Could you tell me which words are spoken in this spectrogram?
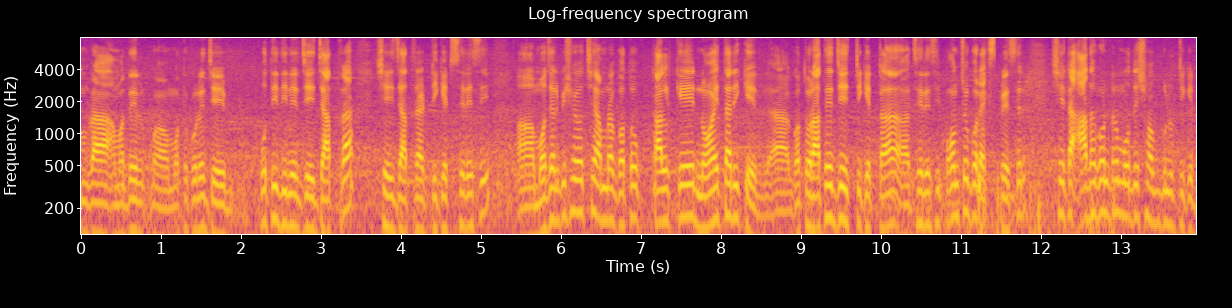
আমরা আমাদের মতো করে যে প্রতিদিনের যে যাত্রা সেই যাত্রার টিকিট আহ, মজার বিষয় হচ্ছে আমরা গতকালকে নয় তারিখের গত রাতে যে টিকিটটা ছেড়েছি পঞ্চগড় এক্সপ্রেসের সেটা আধা ঘণ্টার মধ্যে সবগুলো টিকিট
